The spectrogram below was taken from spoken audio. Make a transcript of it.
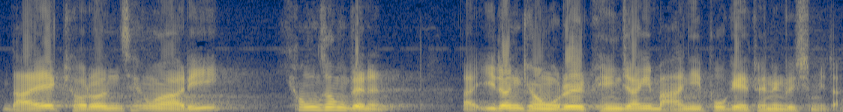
나의 결혼 생활이 형성되는 아, 이런 경우를 굉장히 많이 보게 되는 것입니다.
